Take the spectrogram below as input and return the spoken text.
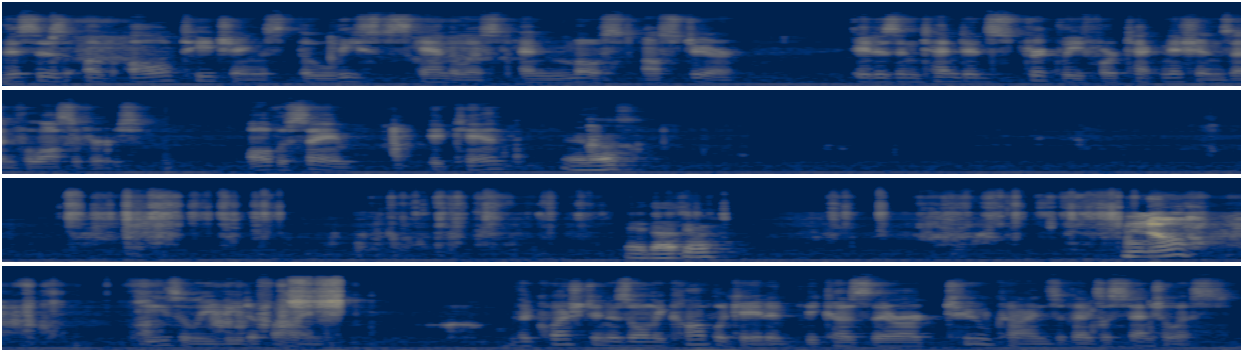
this is of all teachings the least scandalous and most austere. It is intended strictly for technicians and philosophers. All the same, it can Any Any thoughts, Emma? No. easily be defined. The question is only complicated because there are two kinds of existentialists.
